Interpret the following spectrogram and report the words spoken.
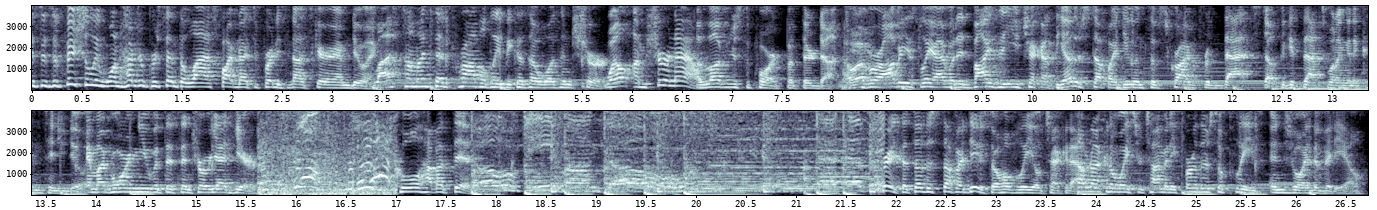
This is officially 100% the last Five Nights at Freddy's Not Scary I'm doing. Last time I said probably because I wasn't sure. Well, I'm sure now. I love your support, but they're done. However, obviously, I would advise that you check out the other stuff I do and subscribe for that stuff because that's what I'm gonna continue doing. Am I boring you with this intro yet? Here. Cool, how about this? Great, that's other stuff I do, so hopefully you'll check it out. I'm not gonna waste your time any further, so please enjoy the video.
